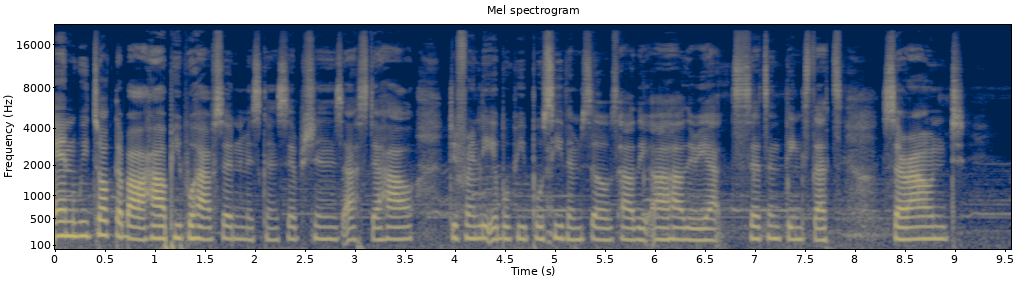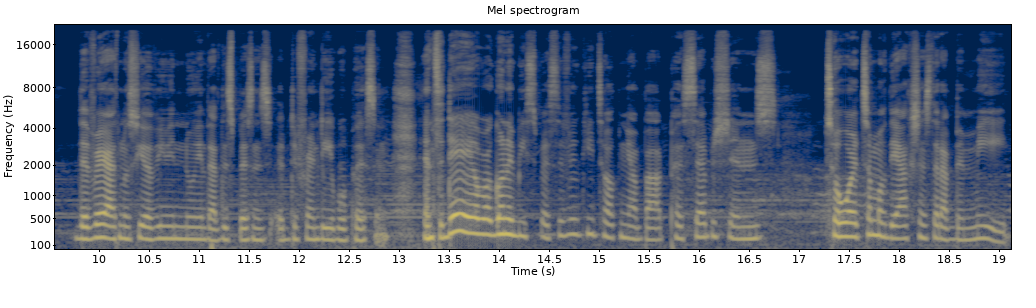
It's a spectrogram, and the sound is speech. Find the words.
and we talked about how people have certain misconceptions as to how differently able people see themselves, how they are, how they react, certain things that surround the very atmosphere of even knowing that this person is a differently able person. And today we're going to be specifically talking about perceptions towards some of the actions that have been made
